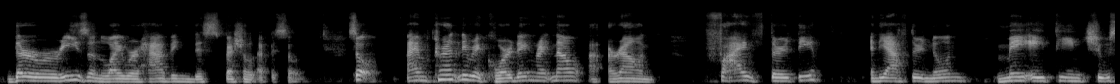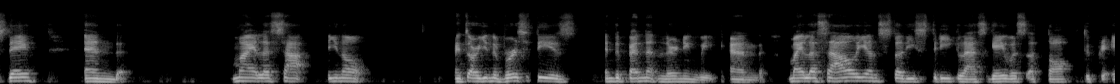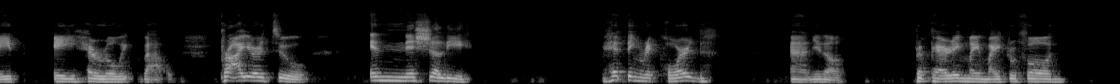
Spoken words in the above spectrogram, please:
the reason why we're having this special episode. So I'm currently recording right now around 5:30 in the afternoon, May 18, Tuesday, and my Lasa, you know, it's our university's independent learning week, and my Lasallian Studies 3 class gave us a talk to create a heroic vow prior to initially hitting record and you know preparing my microphone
